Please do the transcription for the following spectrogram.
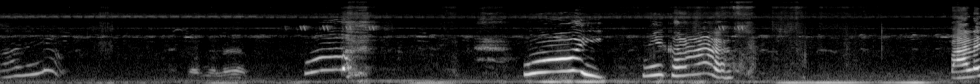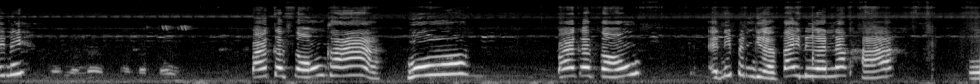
มาแล้วสองวันแรกโอ้ยนี่ค่ะปลาอะไรนี่ปลาตัดโต้ปลากระสงค่ะโหปลากระสง อันนี้เป็นเหยื่อไส้เดือนนะคะ โอ้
